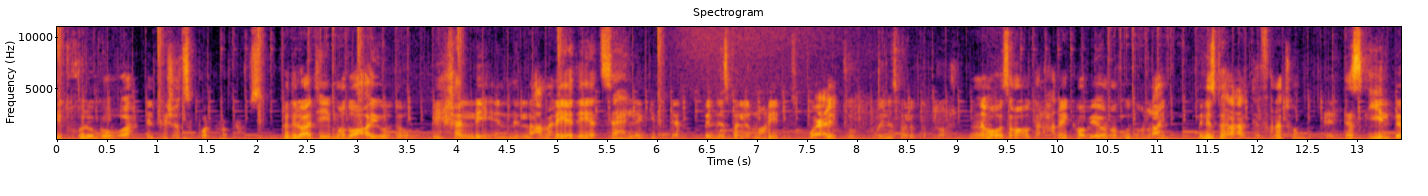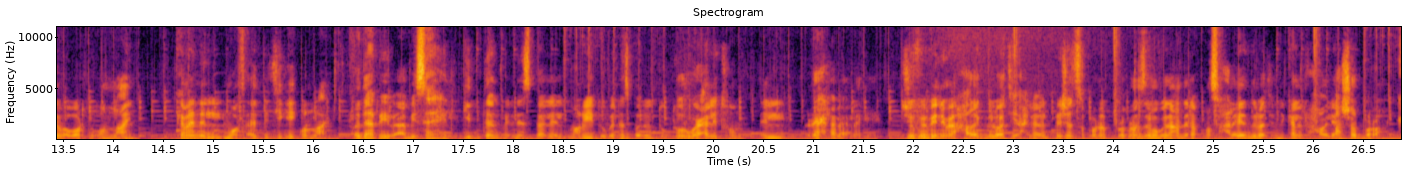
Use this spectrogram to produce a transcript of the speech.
يدخلوا جوه ال patient support programs فدلوقتي موضوع ايودو بيخلي إن العملية ديت سهلة جدا بالنسبة للمريض وعيلته وبالنسبة للدكتور. لأن هو زي ما قلت لحضرتك هو بيبقى موجود اونلاين بالنسبة على تليفوناتهم التسجيل بيبقى برضه اونلاين كمان الموافقات بتيجي اونلاين فده بيبقى بيسهل جدا بالنسبة للمريض وبالنسبة للدكتور وعائلتهم الرحلة العلاجية. شوفي بيني وبين حضرتك دلوقتي إحنا ال patient support programs اللي موجودة عندنا في مصر حاليا دلوقتي بنتكلم في حوالي 10 برامج.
